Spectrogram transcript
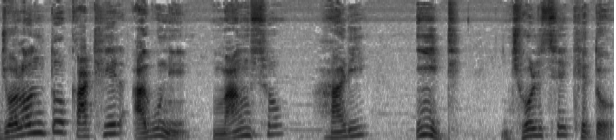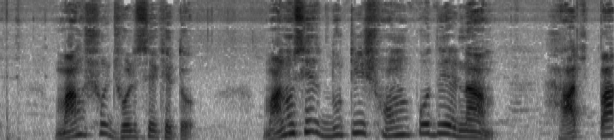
জ্বলন্ত কাঠের আগুনে মাংস হাঁড়ি, ইট ঝলসে খেত, মাংস ঝলসে খেত। মানুষের দুটি সম্পদের নাম হাত, পা,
